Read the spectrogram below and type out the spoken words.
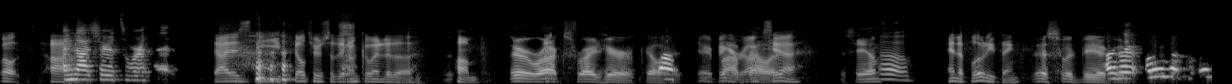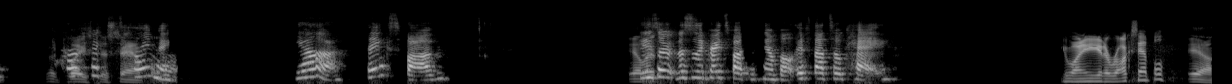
Well, uh, I'm not sure it's worth it. that is the filter, so they don't go into the pump. There are rocks right here, Kelley. Well- They're bigger Bob rocks, Ballard. yeah, You see them? Oh. and a floaty thing. This would be a Are good, there, oh, look, oh, good place to perfect sample. timing. Yeah, thanks, Bob. Yeah, These are, this is a great spot to sample, if that's okay. You want to get a rock sample? Yeah,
